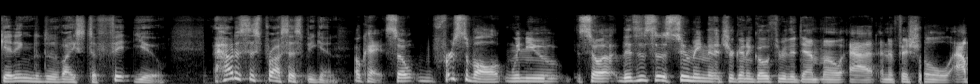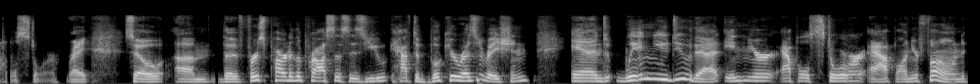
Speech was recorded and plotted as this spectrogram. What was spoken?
getting the device to fit you. How does this process begin? Okay, so first of all, when you so this is assuming that you're going to go through the demo at an official Apple store, right? So um, the first part of the process is you have to book your reservation, and when you do that in your Apple Store app on your phone,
